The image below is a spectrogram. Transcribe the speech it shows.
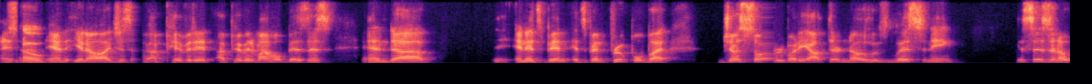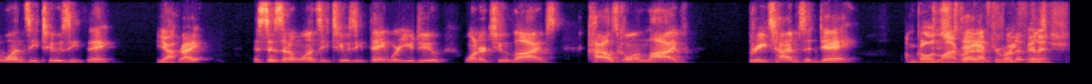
And, So- and you know, I just I pivoted, I pivoted my whole business and uh and it's been it's been fruitful, but just so everybody out there know who's listening, this isn't a onesie twosie thing. Yeah. right? This isn't a onesie twosie thing where you do one or two lives. Kyle's going live three times a day. I'm going live right after we of those- finish.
